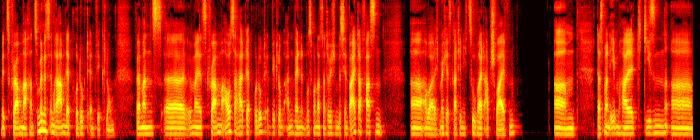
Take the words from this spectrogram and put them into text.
mit Scrum machen, zumindest im Rahmen der Produktentwicklung. Wenn man es, äh, wenn man jetzt Scrum außerhalb der Produktentwicklung anwendet, muss man das natürlich ein bisschen weiter fassen. Äh, aber ich möchte jetzt gerade hier nicht zu weit abschweifen. Ähm, dass man eben halt diesen äh,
